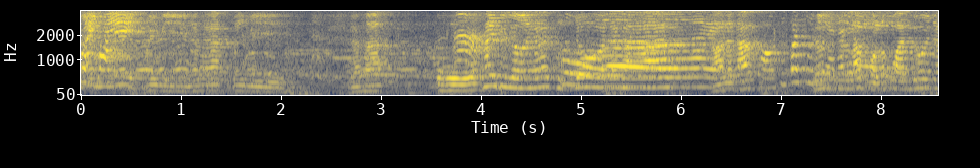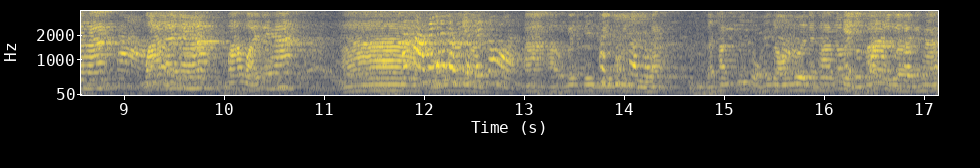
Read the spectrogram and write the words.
ไม่มี ไม่มีนะฮะไม่มีนะฮะโอ้โหให้ไปเลยนะสุดยอดนะครับเอาละครับของซูเปอร์จูเชิเนีญยร์นั่นเองรับของรางวัลด้วยนะฮะ ค่ะ มาได้ไหมฮะ มาไหวไหมฮะ อ่าถ้ามาไม่ได้เราเก็บไว้ก่อน อ่าอ่าไม่ไม่ไม่ไม่ดีครับนะครับช่วยส่งให้น้องด้วยนะครับ เก่งมากเลยนะฮะ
